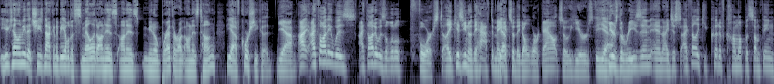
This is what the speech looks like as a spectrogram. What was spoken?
You're telling me that she's not going to be able to smell it on his on his you know breath or on, on his tongue? Yeah, of course she could. Yeah, I, I thought it was I thought it was a little forced, like because you know they have to make Yep. it so they don't work out. So here's Yeah. here's the reason, and I just I felt like you could have come up with something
